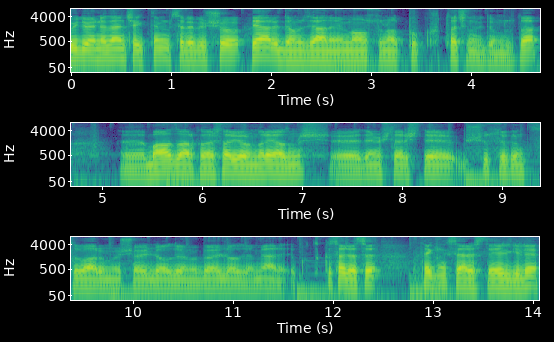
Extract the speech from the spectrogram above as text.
Videoyu neden çektim? Sebebi şu. Diğer videomuz yani Monster Notebook Touch'ın videomuzda bazı arkadaşlar yorumlara yazmış. E, demişler işte şu sıkıntısı var mı, şöyle oluyor mu, böyle oluyor mu? Yani kısacası teknik servisle ilgili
